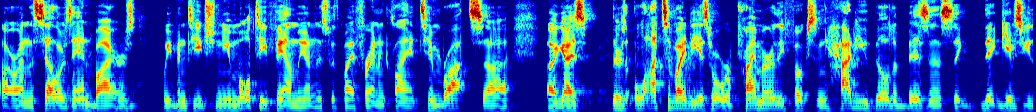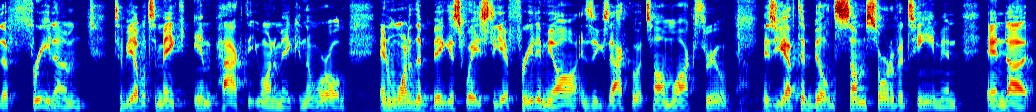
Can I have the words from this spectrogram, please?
uh, or on the sellers and buyers. We've been teaching you multifamily on this with my friend and client Tim Bratz. Uh, uh, guys, there's lots of ideas, but we're primarily focusing how do you build a business that, that gives you the freedom to be able to make impact that you want to make in the world. And one of the biggest ways to get freedom, y'all, is exactly what Tom walked through. Is you have to build some sort of a team. And and uh,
